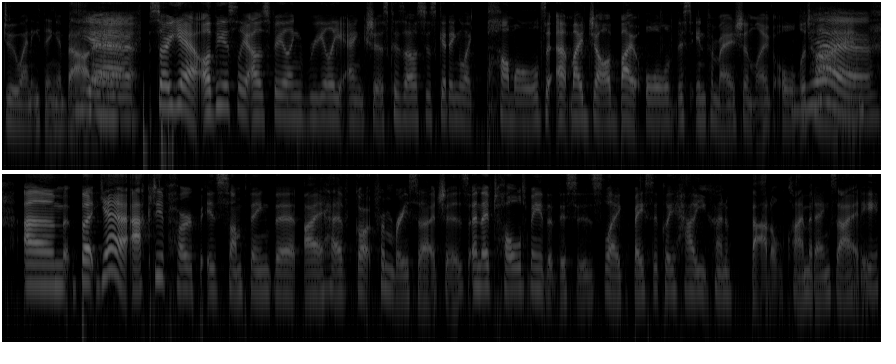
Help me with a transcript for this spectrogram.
do anything about it. Yeah. So yeah, obviously I was feeling really anxious because I was just getting like pummeled at my job by all of this information like all the Yeah. time. Um, but yeah, active hope is something that I have got from researchers, and they've told me that this is like basically how you kind of battle climate anxiety,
